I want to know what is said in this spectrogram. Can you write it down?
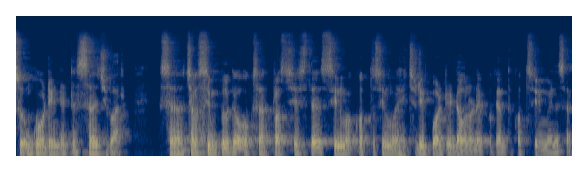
సో ఇంకొకటి ఏంటంటే సర్చ్ బార్. చాలా సింపుల్గా ఒకసారి ప్రెస్ చేస్తే సినిమా కొత్త సినిమా హెచ్డి క్వాలిటీ డౌన్లోడ్ అయిపోతుంది ఎంత కొత్త సినిమా అయినా సరే.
